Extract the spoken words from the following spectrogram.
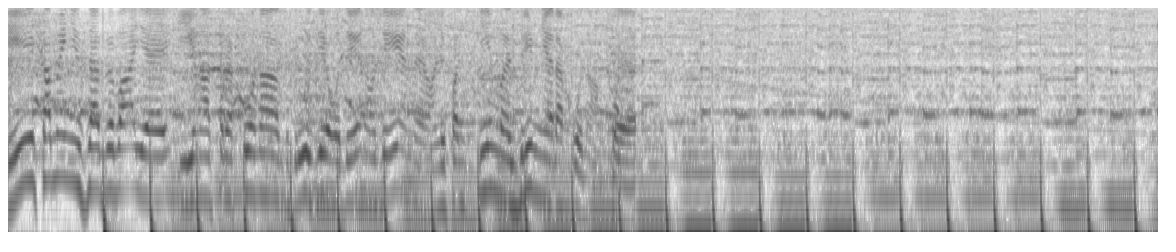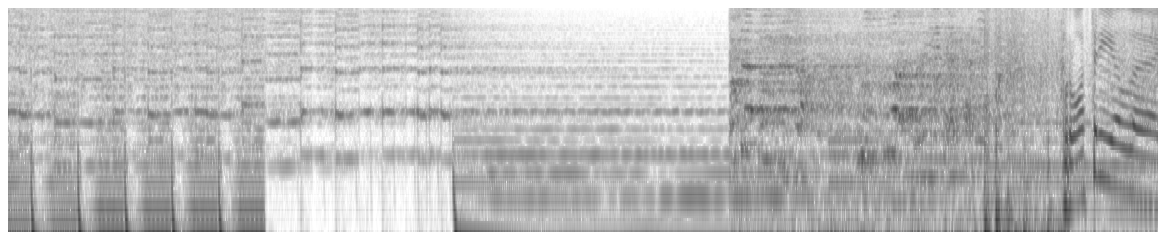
І Камені забиває. І у нас рахунок, друзі, 1-1. Оліфан Стім зрівнює рахунок. Простріл е,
